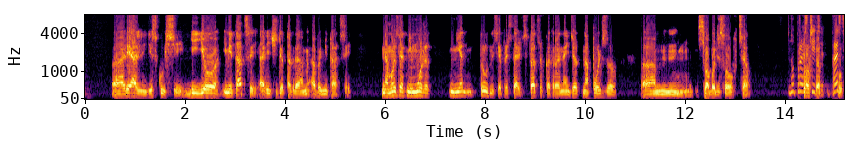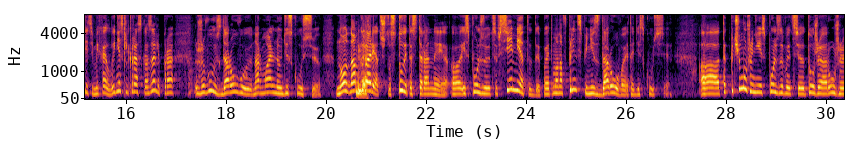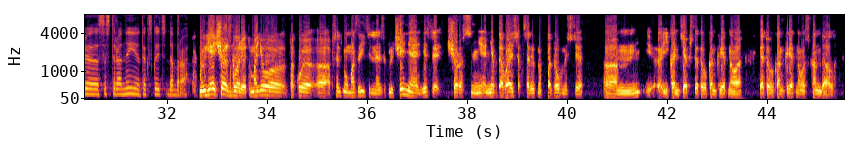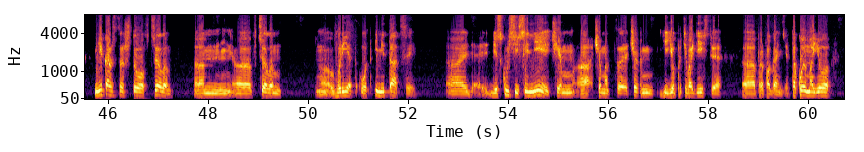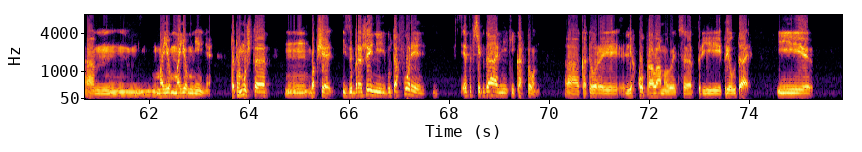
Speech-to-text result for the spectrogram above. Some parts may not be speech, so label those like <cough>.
реальной дискуссии, ее имитации, а речь идет тогда об имитации, на мой взгляд, не может, не, трудно себе представить ситуацию, в которой она идет на пользу эм, свободе слова в целом. Ну, простите, Просто... простите, Михаил, вы несколько раз сказали про живую, здоровую, нормальную дискуссию. Но нам да. говорят, что с той стороны э, используются все методы, поэтому она, в принципе, не здоровая, эта дискуссия. А, так почему же не использовать э, тоже оружие со стороны, так сказать, добра? Ну, я еще раз говорю, это мое такое э, абсолютно умозрительное заключение, если еще раз не, не вдаваясь абсолютно в подробности эм, и контекст этого конкретного, этого конкретного скандала. Мне кажется, что в целом, эм, э, в целом э, вред от имитации дискуссии сильнее, чем, э, чем, от, чем ее противодействие э, пропаганде. Такое мое, мое, мое мнение. Потому что вообще изображение и бутафория – это всегда некий картон, который легко проламывается при, при ударе. И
